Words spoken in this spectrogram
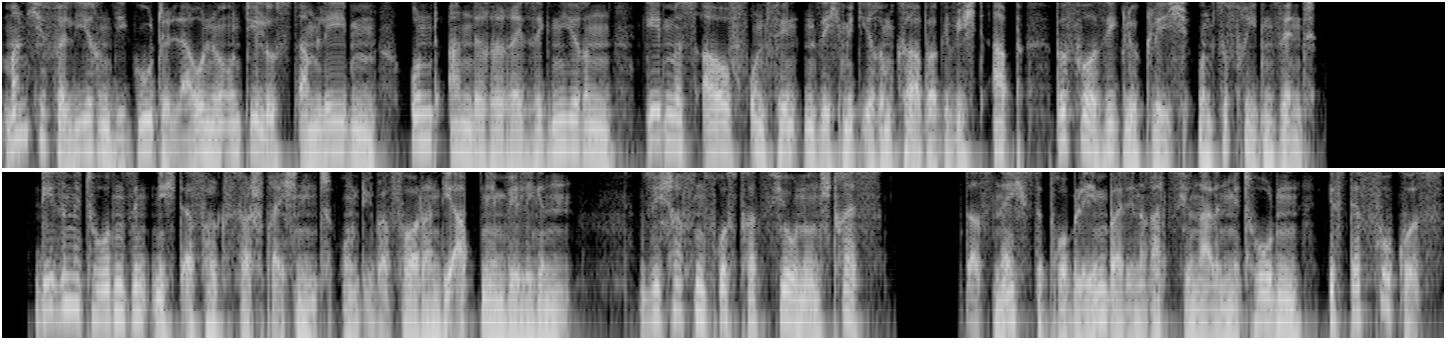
Manche verlieren die gute Laune und die Lust am Leben, und andere resignieren, geben es auf und finden sich mit ihrem Körpergewicht ab, bevor sie glücklich und zufrieden sind. Diese Methoden sind nicht erfolgsversprechend und überfordern die Abnehmwilligen. Sie schaffen Frustration und Stress. Das nächste Problem bei den rationalen Methoden ist der Fokus.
